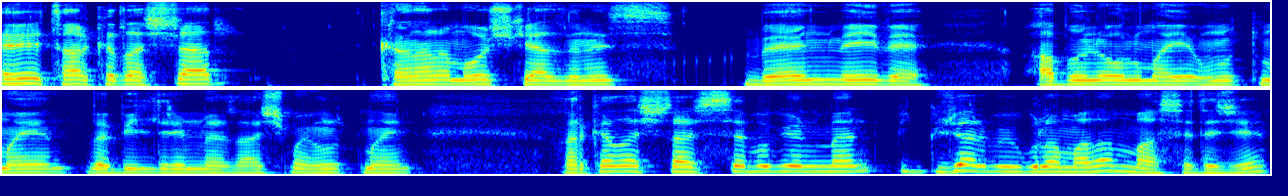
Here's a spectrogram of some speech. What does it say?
Evet arkadaşlar kanalıma hoş geldiniz. Beğenmeyi ve abone olmayı unutmayın ve bildirimleri açmayı unutmayın. Arkadaşlar size bugün ben bir güzel bir uygulamadan bahsedeceğim.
